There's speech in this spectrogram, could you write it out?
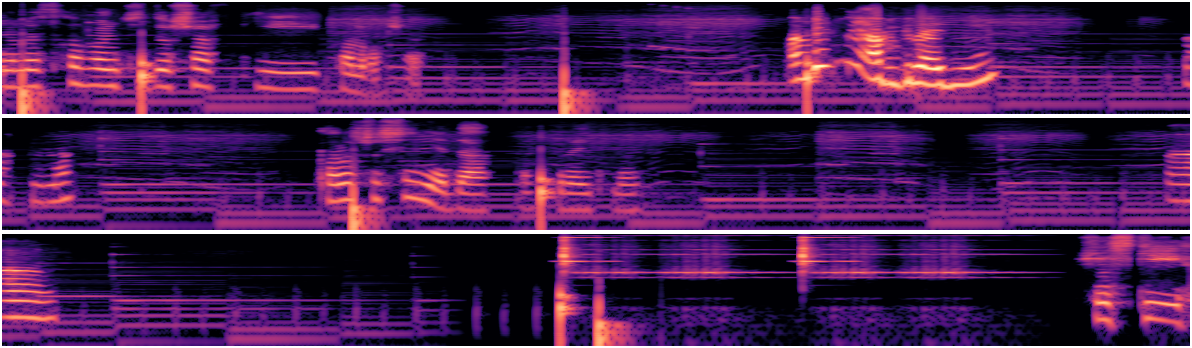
Ale schowam ci do szafki kalosze. A weź mi upgrade mi. Za chwilę. Kalosze się nie da upgrade'nąć. E, Wszystkich!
